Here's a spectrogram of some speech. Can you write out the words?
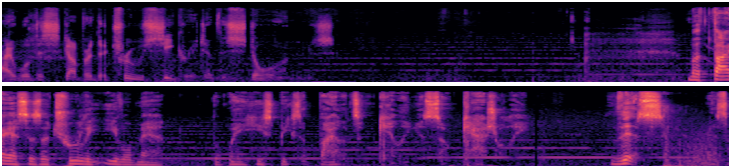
I will discover the true secret of the storms. Matthias is a truly evil man. The way he speaks of violence and killing is so casually. This is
